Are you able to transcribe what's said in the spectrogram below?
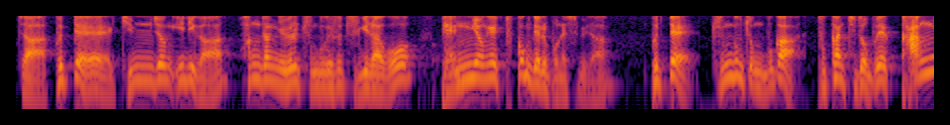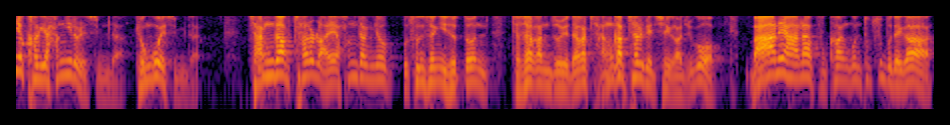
자, 그때 김정일이가 황장엽을 중국에서 죽이라고 100명의 특공대를 보냈습니다. 그때 중국 정부가 북한 지도부에 강력하게 항의를 했습니다. 경고했습니다. 장갑차를 아예 황장엽 선생이 있었던 대사관조에다가 장갑차를 배치해가지고 만에 하나 북한군 특수부대가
